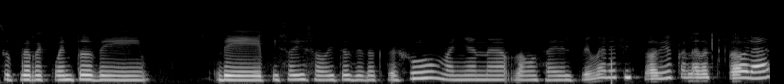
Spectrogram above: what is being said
super recuento de, de episodios favoritos de Doctor Who. Mañana vamos a ver el primer episodio con la doctora.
